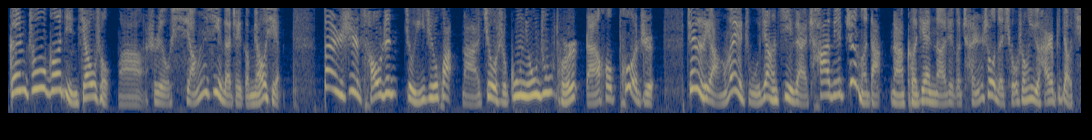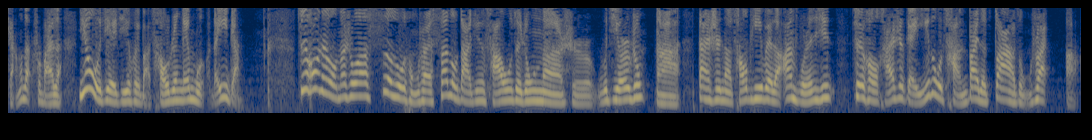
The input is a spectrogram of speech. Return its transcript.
跟诸葛瑾交手啊，是有详细的这个描写。但是曹真就一句话啊，就是公牛猪腿儿，然后破之。这两位主将记载差别这么大，那可见呢，这个陈寿的求生欲还是比较强的。说白了，又借机会把曹真给抹了一点。最后呢，我们说四路统帅三路大军伐吴，最终呢是无疾而终啊。但是呢，曹丕为了安抚人心，最后还是给一路惨败的大总帅。啊，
